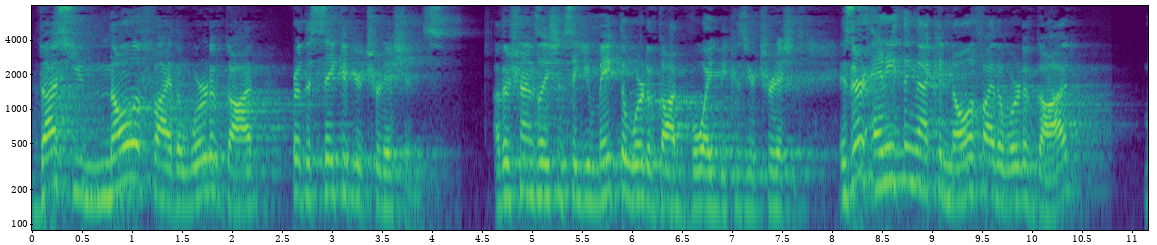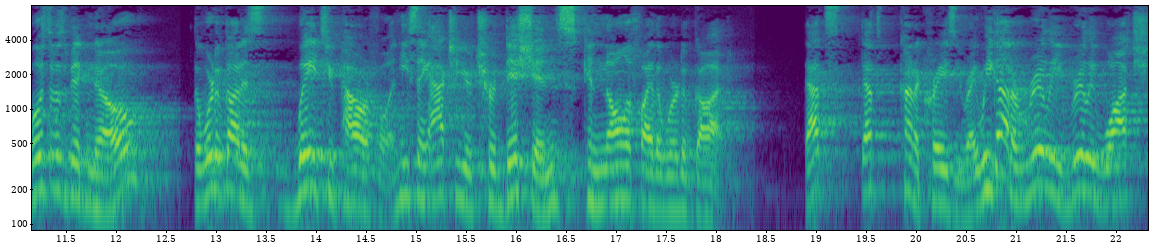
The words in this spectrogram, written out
thus you nullify the word of God for the sake of your traditions. Other translations say you make the word of God void because of your traditions. Is there anything that can nullify the word of God? Most of us be like, no, the Word of God is way too powerful. And he's saying, actually, your traditions can nullify the Word of God. That's, that's kind of crazy, right? We got to really, really watch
